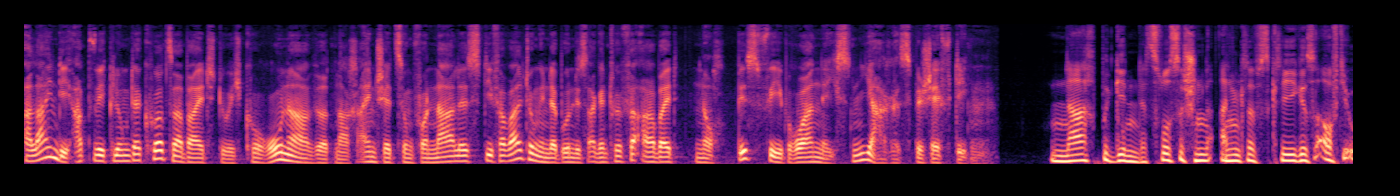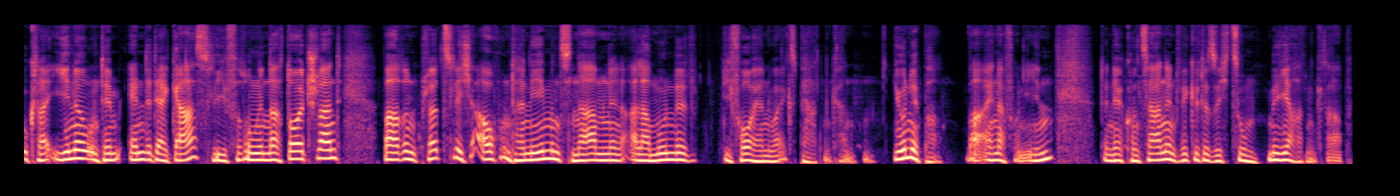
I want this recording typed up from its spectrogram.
Allein die Abwicklung der Kurzarbeit durch Corona wird nach Einschätzung von Nahles die Verwaltung in der Bundesagentur für Arbeit noch bis Februar nächsten Jahres beschäftigen. Nach Beginn des russischen Angriffskrieges auf die Ukraine und dem Ende der Gaslieferungen nach Deutschland waren plötzlich auch Unternehmensnamen in aller Munde, die vorher nur Experten kannten. Uniper war einer von ihnen, denn der Konzern entwickelte sich zum Milliardengrab.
